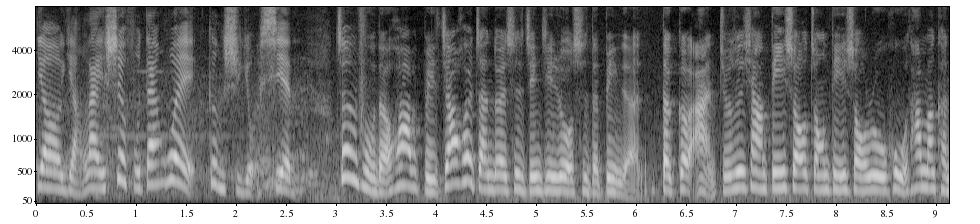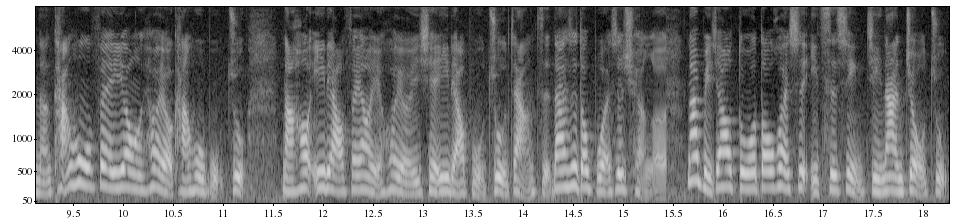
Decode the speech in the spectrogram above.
要仰赖社服单位更是有限。政府的话比较会针对是经济弱势的病人的个案，就是像低收、中低收入户，他们可能看护费用会有看护补助，然后医疗费用也会有一些医疗补助这样子，但是都不会是全额。那比较多都会是一次性急难救助，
